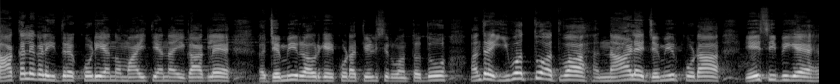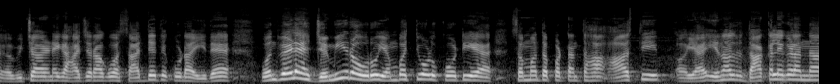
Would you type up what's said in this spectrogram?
ದಾಖಲೆಗಳಿದ್ದರೆ ಕೊಡಿ ಅನ್ನೋ ಮಾಹಿತಿಯನ್ನು ಈಗಾಗಲೇ ಜಮೀರ್ ಅವರಿಗೆ ಕೂಡ ತಿಳಿಸಿರುವಂಥದ್ದು. ಅಂದರೆ ಇವತ್ತು ಅಥವಾ ನಾಳೆ ಜಮೀರ್ ಕೂಡ ಎ ಸಿ ಬಿಗೆ ವಿಚಾರಣೆಗೆ ಹಾಜರಾಗುವ ಸಾಧ್ಯತೆ ಸಾಧ್ಯತೆ ಕೂಡ ಇದೆ. ಒಂದು ವೇಳೆ ಜಮೀರ್ ಅವರು ಎಂಬತ್ತೇಳು ಕೋಟಿ ಸಂಬಂಧಪಟ್ಟಂತಹ ಆಸ್ತಿ ಏನಾದರೂ ದಾಖಲೆಗಳನ್ನು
